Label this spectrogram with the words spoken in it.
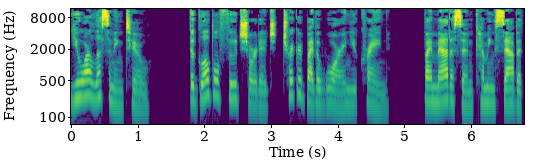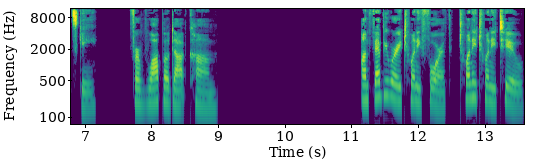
You are listening to The Global Food Shortage Triggered by the War in Ukraine by Madison Cummings Zabitsky for WAPO.com. On February 24, 2022,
